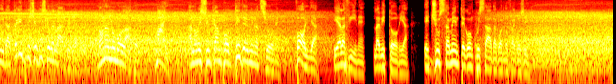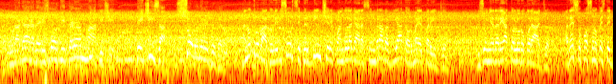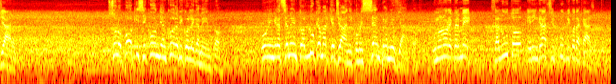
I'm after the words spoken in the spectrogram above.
sfida, triplice fischio dell'arbitro. Non hanno mollato, mai. Hanno messo in campo determinazione, voglia e alla fine la vittoria è giustamente conquistata quando fai così. Una gara dai risvolti drammatici, decisa solo nel recupero. Hanno trovato le risorse per vincere quando la gara sembrava avviata ormai al pareggio. Bisogna dare atto al loro coraggio. Adesso possono festeggiare. Solo pochi secondi ancora di collegamento. Un ringraziamento a Luca Marchegiani, come sempre a mio fianco. Un onore per me. Saluto e ringrazio il pubblico da casa.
